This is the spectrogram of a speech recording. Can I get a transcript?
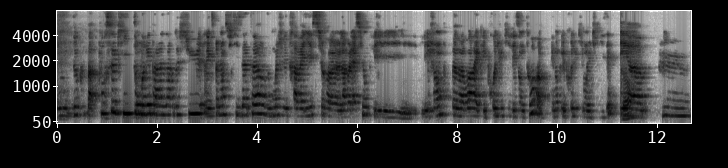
Euh, donc, bah, pour ceux qui tomberaient par hasard dessus, l'expérience utilisateur, donc moi je vais travailler sur euh, la relation que les, les, gens peuvent avoir avec les produits qui les entourent et donc les produits qu'ils vont utiliser. Et plus,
